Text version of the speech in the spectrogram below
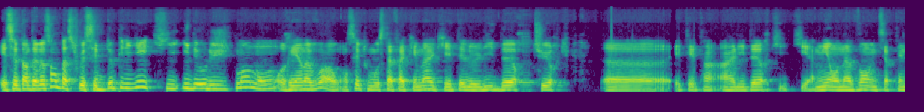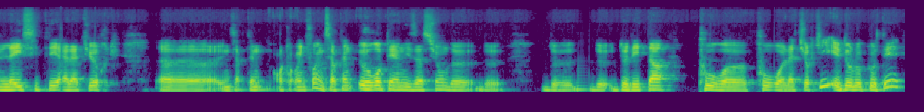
Et c'est intéressant parce que c'est deux piliers qui idéologiquement n'ont rien à voir. On sait que Mustafa Kemal, qui était le leader turc, euh, était un, leader qui, a mis en avant une certaine laïcité à la turque, euh, une certaine, encore une fois, une certaine européanisation de, de, de, de, l'État pour, euh, pour la Turquie. Et de l'autre côté,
